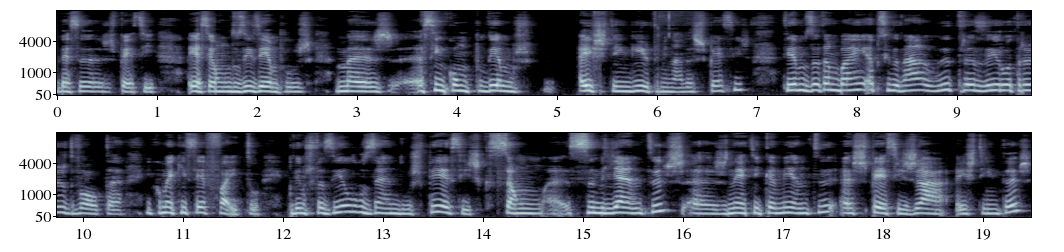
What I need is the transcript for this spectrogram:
dessa espécie. Esse é um dos exemplos, mas assim como podemos extinguir determinadas espécies, temos também a possibilidade de trazer outras de volta. E como é que isso é feito? Podemos fazê-lo usando espécies que são uh, semelhantes uh, geneticamente às espécies já extintas,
